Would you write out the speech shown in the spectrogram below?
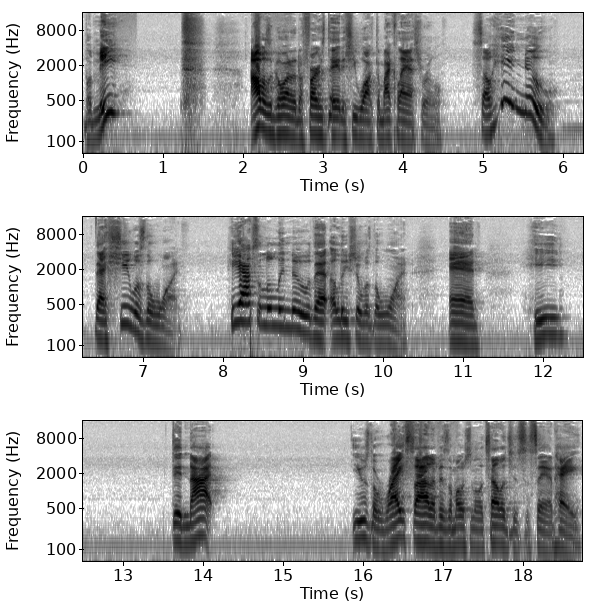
But me, I was going to the first day that she walked in my classroom. So he knew that she was the one. He absolutely knew that Alicia was the one. And he did not use the right side of his emotional intelligence to saying, hey,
